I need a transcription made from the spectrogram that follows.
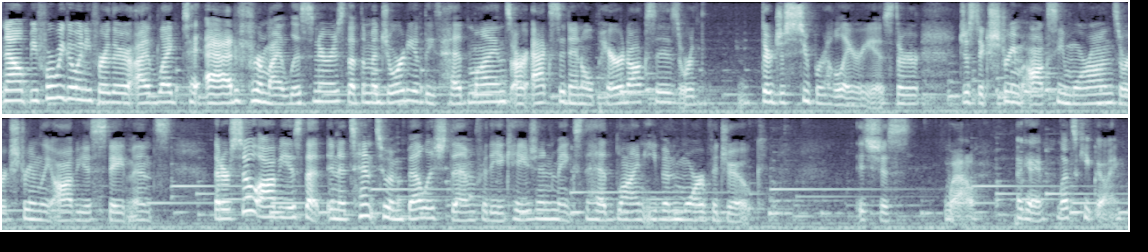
Now, before we go any further, I'd like to add for my listeners that the majority of these headlines are accidental paradoxes or they're just super hilarious. They're just extreme oxymorons or extremely obvious statements that are so obvious that an attempt to embellish them for the occasion makes the headline even more of a joke it's just wow. Okay, let's keep going.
